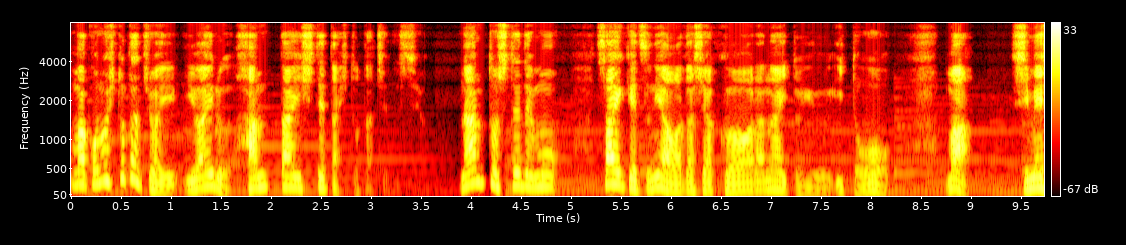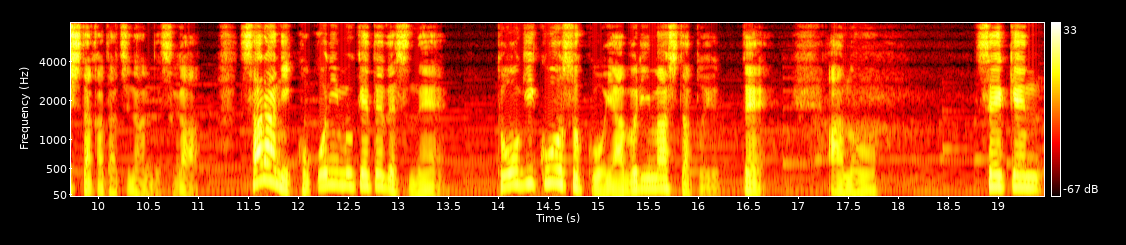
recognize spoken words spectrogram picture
まあ、この人たちはいわゆる反対してた人たちですよ。何としてでも採決には私は加わらないという意図を、まあ、示した形なんですが、さらにここに向けてですね、党議拘束を破りましたと言って、あの、政権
